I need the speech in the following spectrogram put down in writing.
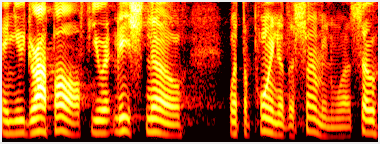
and you drop off, you at least know what the point of the sermon was. So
